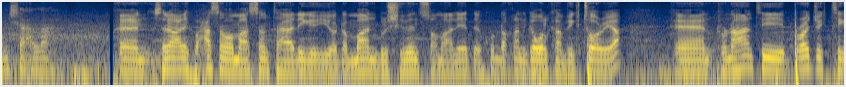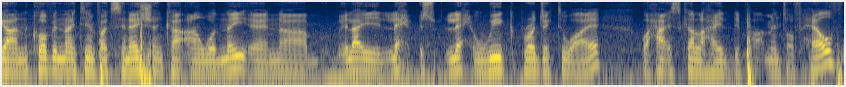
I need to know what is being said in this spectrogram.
insha allah asalaamu calaykum xasan waa mahadsan tahay adiga iyo dhammaan bulshadeenta soomaaliyeed ee ku dhaqan gobolka victoria run ahaantii projectigan covid nteen vaccinationka aan wadnay ilaa iyo lix week project waaye. Waxaa iska lahayd department of health.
